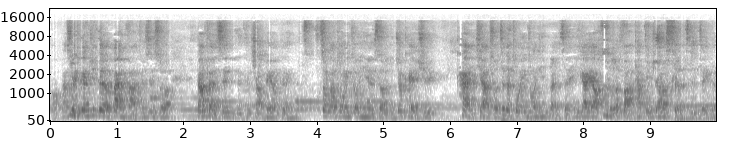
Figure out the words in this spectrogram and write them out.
哦，那所以根据这个办法，就是说，当粉丝你的小朋友可能送到托婴中心的时候，你就可以去看一下，说这个托婴中心本身应该要合法，它必须要设置这个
